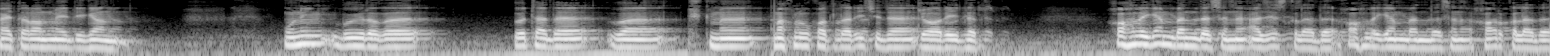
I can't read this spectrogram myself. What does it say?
qaytarolmaydigan. Uning buyrug'i o'tadi va hukmi maxluqotlar ichida joriydir xohlagan bandasini aziz qiladi xohlagan bandasini xor qiladi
